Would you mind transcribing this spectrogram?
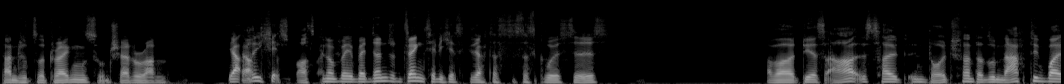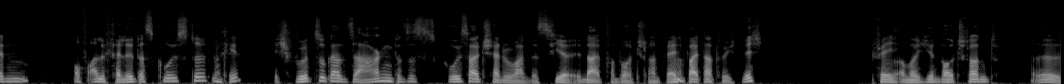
Dungeons and Dragons und Shadowrun. Ja, Ja, also ich, das war's genau, bei, bei Dungeons Dragons hätte ich jetzt gedacht, dass das das Größte ist. Aber DSA ist halt in Deutschland, also nach den beiden auf alle Fälle das Größte. Okay. Ich würde sogar sagen, dass es größer als Shadowrun ist, hier innerhalb von Deutschland. Weltweit natürlich nicht, Crazy. aber hier in Deutschland, äh,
